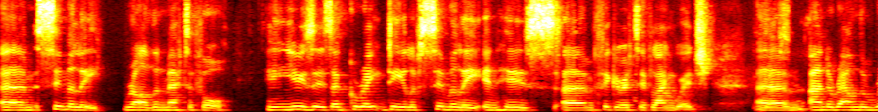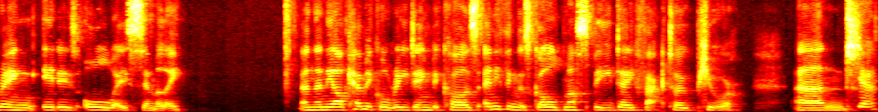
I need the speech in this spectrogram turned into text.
um, simile rather than metaphor. He uses a great deal of simile in his um, figurative language. Um, Yes. And around the ring, it is always simile. And then the alchemical reading, because anything that's gold must be de facto pure. And Yes.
